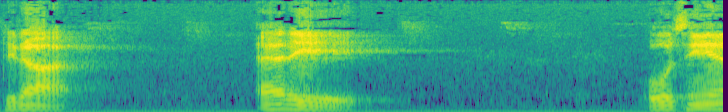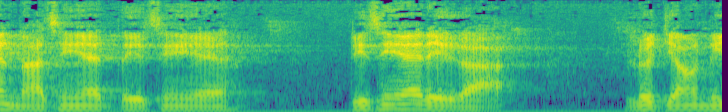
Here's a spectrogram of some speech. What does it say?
ဒီတော့အဲ့ဒီအိုဆင်းရဲနာဆင်းရဲသေဆင်းရဲဒီဆင်းရဲတွေကလွတ်ကြောင်းနိ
